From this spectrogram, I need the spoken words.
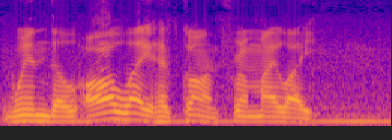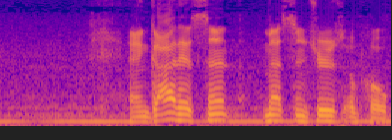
when the all light has gone from my light, and God has sent messengers of hope.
